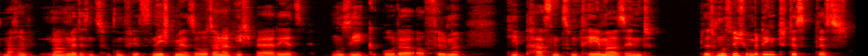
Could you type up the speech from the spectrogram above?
machen, machen wir das in Zukunft jetzt nicht mehr so, sondern ich werde jetzt Musik oder auch Filme, die passend zum Thema sind. Das muss nicht unbedingt das, das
